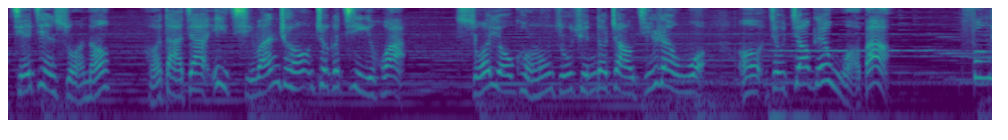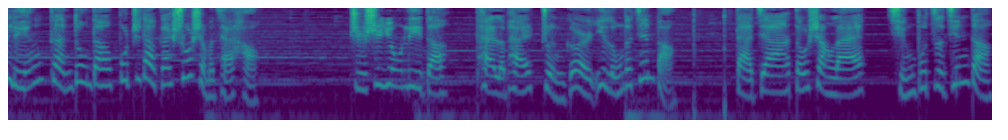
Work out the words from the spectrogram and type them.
竭尽所能和大家一起完成这个计划。所有恐龙族群的召集任务，哦，就交给我吧。”风铃感动到不知道该说什么才好，只是用力的拍了拍准格尔翼龙的肩膀。大家都上来，情不自禁的。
